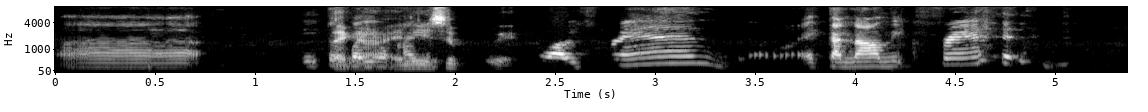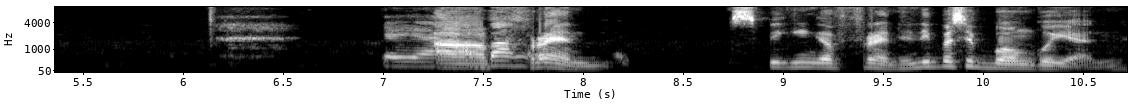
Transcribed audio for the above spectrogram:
Ah, ito ba Teka, yung inisip, actual friend? Economic friend? Kaya, ah, abang, friend. Speaking of friend, hindi ba si Bongo yan?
